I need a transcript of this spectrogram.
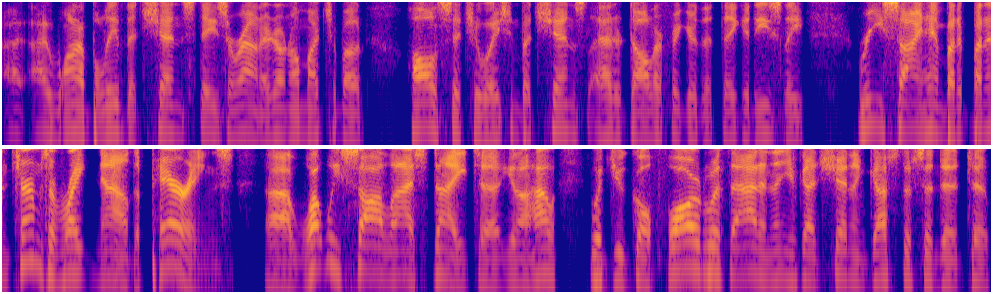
I, I want to believe that Schenn stays around. I don't know much about Holl's situation, but Schenn's had a dollar figure that they could easily re-sign him. But but in terms of right now, the pairings, uh, what we saw last night, uh, you know, how would you go forward with that? And then you've got Schenn and Gustafsson to, to,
